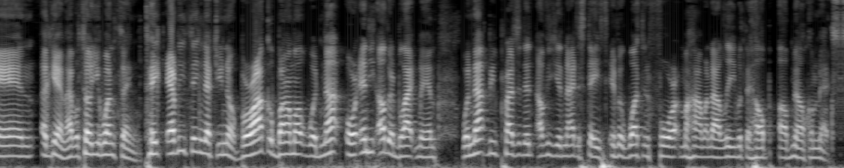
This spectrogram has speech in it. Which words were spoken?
And again, I will tell you one thing take everything that you know. Barack Obama would not, or any other black man, would not be president of the United States if it wasn't for Muhammad Ali with the help of Malcolm X.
